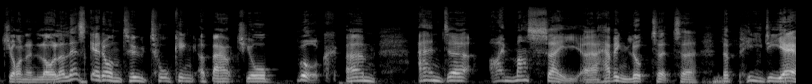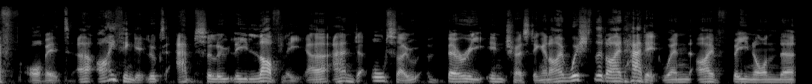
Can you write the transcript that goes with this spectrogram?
John and Lola. Let's get on to talking about your book. Um, and uh, I must say, uh, having looked at uh, the PDF of it, uh, I think it looks absolutely lovely uh, and also very interesting. And I wish that I'd had it when I've been on uh,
